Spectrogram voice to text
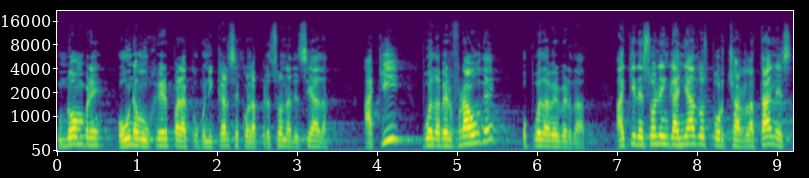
un hombre o una mujer para comunicarse con la persona deseada. Aquí puede haber fraude o puede haber verdad. Hay quienes son engañados por charlatanes,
